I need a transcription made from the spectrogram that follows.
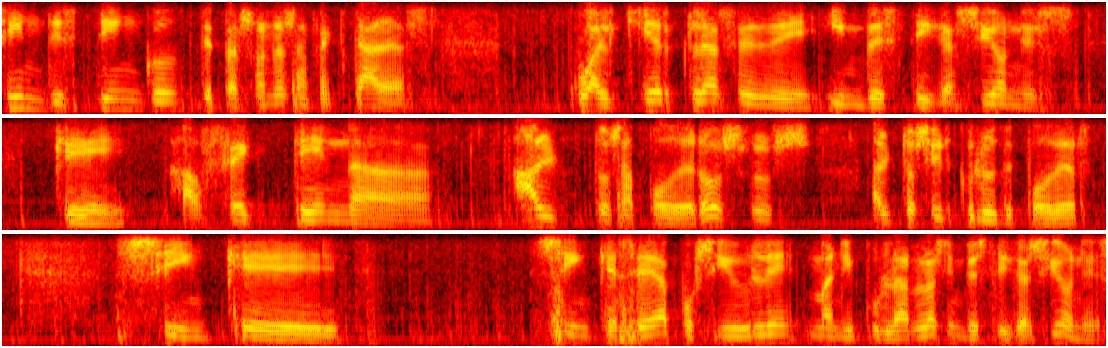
sin distingo de personas afectadas cualquier clase de investigaciones que afecten a altos, a poderosos, altos círculos de poder, sin que sin que sea posible manipular las investigaciones.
